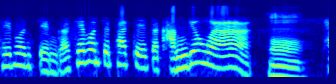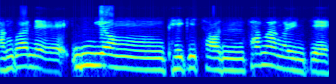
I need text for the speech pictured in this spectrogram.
세 번째인가 세 번째 파트에서 강경화 어. 장관의 임명되기 전 상황을 이제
